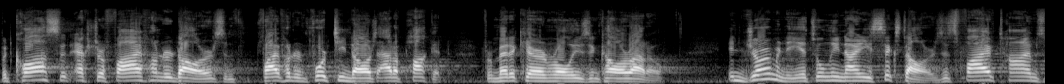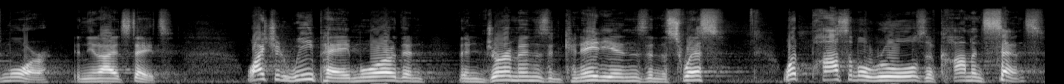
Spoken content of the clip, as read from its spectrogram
but costs an extra $500 and $514 out of pocket for Medicare enrollees in Colorado. In Germany, it's only $96. It's five times more in the United States. Why should we pay more than, than Germans and Canadians and the Swiss? What possible rules of common sense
